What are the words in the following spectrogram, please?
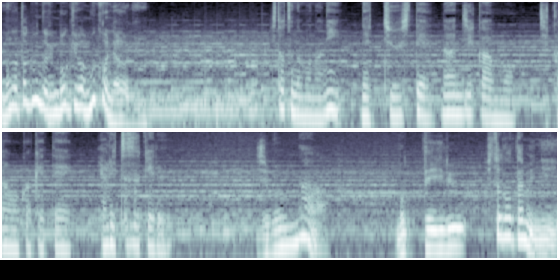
まだ匠という目標は向こうにあるわけよ一つのものに熱中して何時間も時間をかけてやり続ける。自分が持っている人のために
